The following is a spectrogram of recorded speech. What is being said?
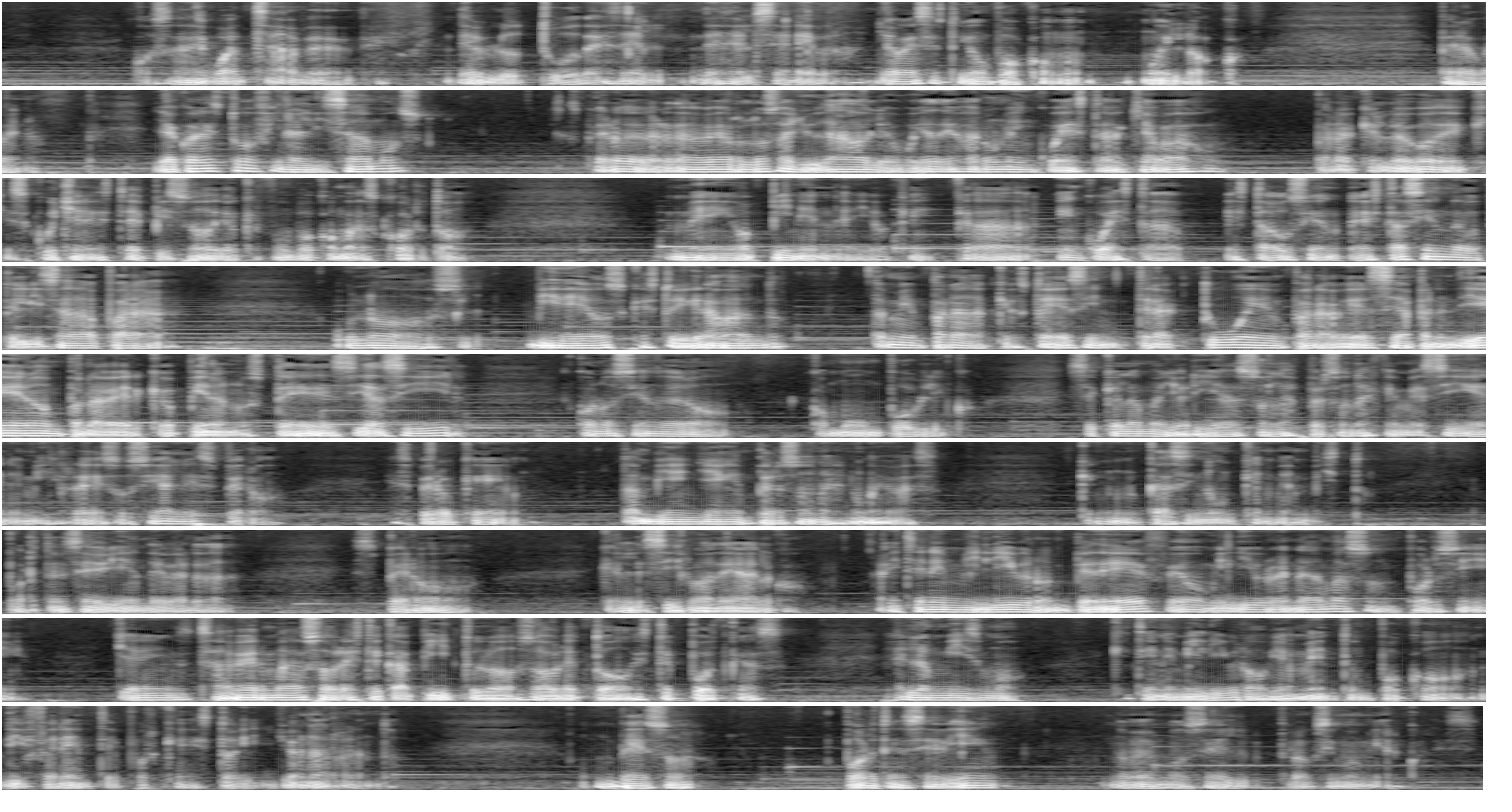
Cosas de WhatsApp, de, Bluetooth desde el, desde el cerebro. Yo a veces estoy un poco muy loco. Pero bueno, ya con esto finalizamos. Espero de verdad haberlos ayudado. Les voy a dejar una encuesta aquí abajo para que luego de que escuchen este episodio que fue un poco más corto, me opinen ahí, ok. Cada encuesta está, está siendo utilizada para unos videos que estoy grabando también para que ustedes interactúen, para ver si aprendieron, para ver qué opinan ustedes y así ir conociéndolo como un público. Sé que la mayoría son las personas que me siguen en mis redes sociales, pero espero que también lleguen personas nuevas que casi nunca me han visto. Pórtense bien, de verdad. Espero que les sirva de algo. Ahí tienen mi libro en PDF o mi libro en Amazon por si quieren saber más sobre este capítulo, sobre todo este podcast. Es lo mismo que tiene mi libro, obviamente un poco diferente porque estoy yo narrando. Un beso, pórtense bien, nos vemos el próximo miércoles.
